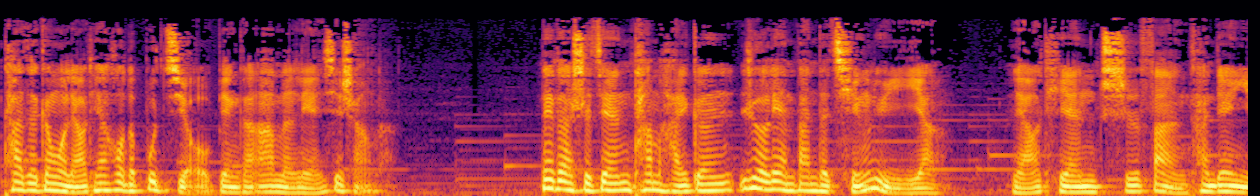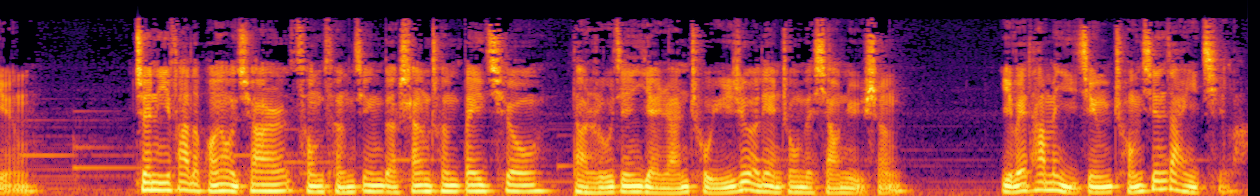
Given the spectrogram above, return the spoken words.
他在跟我聊天后的不久，便跟阿文联系上了。那段时间，他们还跟热恋般的情侣一样，聊天、吃饭、看电影。珍妮发的朋友圈，从曾经的伤春悲秋，到如今俨然处于热恋中的小女生，以为他们已经重新在一起了。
